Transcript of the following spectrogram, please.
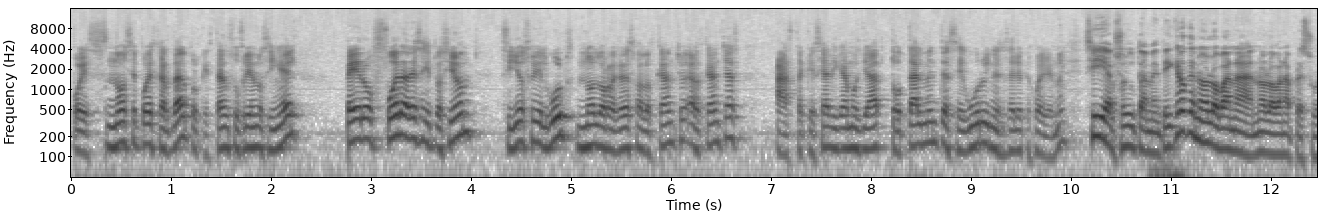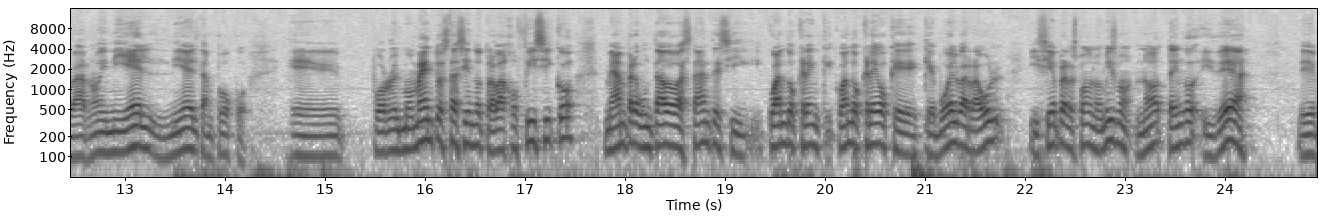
pues no se puede descartar porque están sufriendo sin él, pero fuera de esa situación, si yo soy el Wolves, no lo regreso a, los las canchas hasta que sea, digamos, ya totalmente seguro y necesario que juegue, ¿no? Sí, absolutamente. Y creo que no lo van a, no lo van a apresurar, ¿no? Y ni él, ni él tampoco. Eh, por el momento está haciendo trabajo físico. Me han preguntado bastante si cuándo creen que, cuándo creo que, vuelva Raúl y siempre respondo lo mismo. No tengo idea. Eh,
